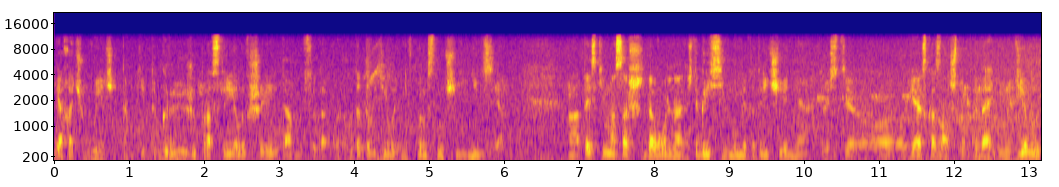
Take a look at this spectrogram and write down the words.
я хочу вылечить там какие-то грыжи, прострелы в шее, там все такое. Вот этого делать ни в коем случае нельзя. А, тайский массаж довольно значит, агрессивный метод лечения. То есть э, я сказал, что когда его делают,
